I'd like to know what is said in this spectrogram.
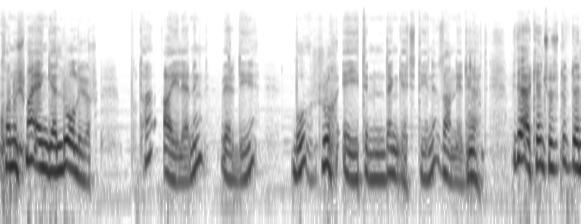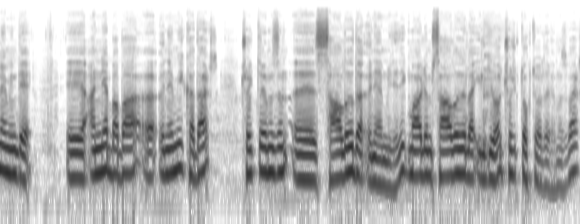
Konuşma engelli oluyor. Bu da ailenin verdiği bu ruh eğitiminden geçtiğini zannediyor. Evet. Bir de erken çocukluk döneminde e, anne baba e, önemi kadar çocuklarımızın e, sağlığı da önemli dedik. Malum sağlığıyla ilgili çocuk doktorlarımız var.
